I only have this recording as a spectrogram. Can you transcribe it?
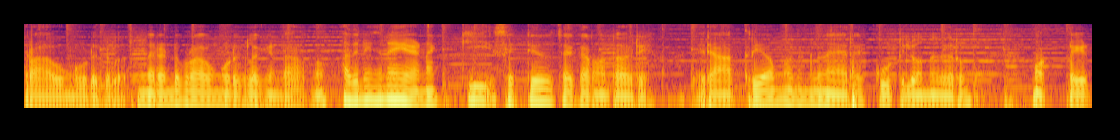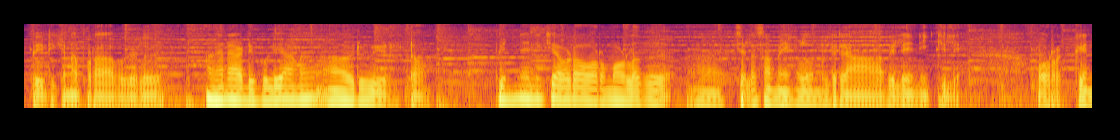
പ്രാവും കൂടുകൾ ഒന്ന് രണ്ട് പ്രാവും കൂടുകളൊക്കെ ഉണ്ടായിരുന്നു. അതിനിങ്ങനെ ഇണക്കി സെറ്റ് ചെയ്ത് വെച്ചേക്കാറുണ്ട് കേട്ടോ അവർ രാത്രിയാകുമ്പോൾ നിങ്ങൾ നേരെ കൂട്ടിൽ വന്ന് കയറും. മുട്ടയിട്ടിരിക്കുന്ന പ്രാവുകൾ അങ്ങനെ അടിപൊളിയാണ് ആ ഒരു വീട് കേട്ടോ. പിന്നെ എനിക്ക് അവിടെ ഓർമ്മ ഉള്ളത് ചില സമയങ്ങളിൽ നമ്മൾ രാവിലെ എനിക്കില്ലേ ഉറക്കം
